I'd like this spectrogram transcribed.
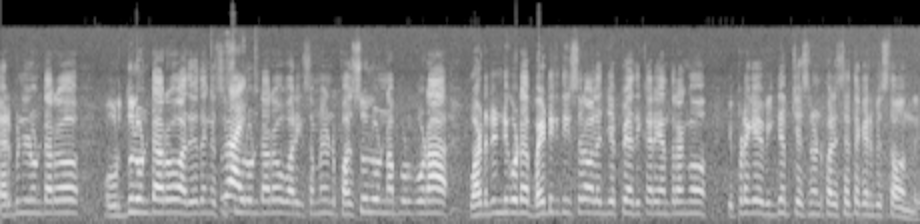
గర్భిణులు ఉంటారో వృద్ధులు ఉంటారో అదేవిధంగా శిశువులు. ఉంటారో వారికి సంబంధించిన పశువులు ఉన్నప్పుడు కూడా వాటి నుండి కూడా బయటికి తీసుకురావాలని చెప్పి అధికార యంత్రాంగం ఇప్పటికే విజ్ఞప్తి చేసినటువంటి పరిస్థితి కనిపిస్తూ ఉంది.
